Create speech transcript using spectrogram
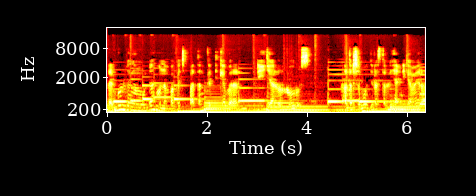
Red Bull dengan mudah menempuh kecepatan ketika berada di jalur lurus. Hal tersebut jelas terlihat di kamera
